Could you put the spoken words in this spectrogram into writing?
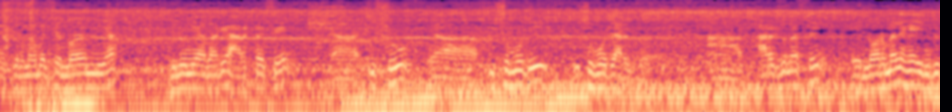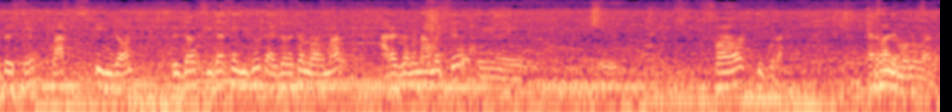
একজনের নাম হচ্ছে নয়ন মিয়া। বিলুনিয়া বাড়ি আরেকটা হচ্ছে আহ, ইস্যু ইস্যুমদি আরেকজন। আর আরেকজন আছে নর্মালি হ্যাঁ ইনজুট হয়েছে প্লাস তিনজন। দুইজন সিরিয়াস ইনজুট একজন হচ্ছে নর্মাল আরেকজনের নাম হচ্ছে সয়র ত্রিপুরা। তার বাড়ি মনোমানে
